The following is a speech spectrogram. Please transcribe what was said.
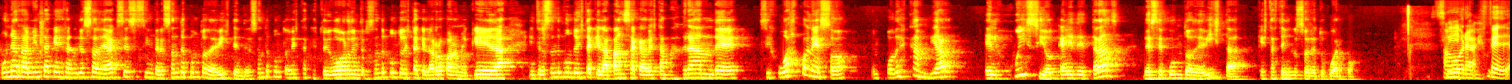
una herramienta que es grandiosa de Access es interesante punto de vista. Interesante punto de vista que estoy gordo, interesante punto de vista que la ropa no me queda, interesante punto de vista que la panza cada vez está más grande. Si jugás con eso, podés cambiar el juicio que hay detrás de ese punto de vista que estás teniendo sobre tu cuerpo. Ahora, Fede,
